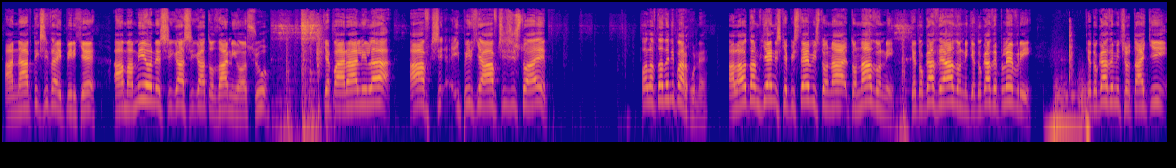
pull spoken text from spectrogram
Ανάπτυξη θα υπήρχε άμα μείωνες σιγά σιγά το δάνειό σου και παράλληλα υπήρχε αύξηση στο ΑΕΠ. Όλα αυτά δεν υπάρχουν. Αλλά όταν βγαίνεις και πιστεύεις τον, τον Άδωνη και τον κάθε Άδωνη και τον κάθε Πλεύρη και τον κάθε Μητσοτάκη,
